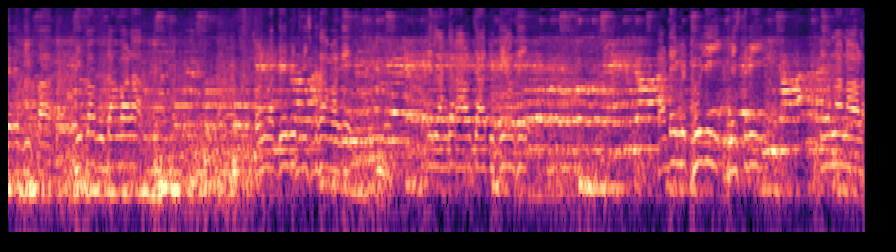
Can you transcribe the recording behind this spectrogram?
ਤੇਰੇ ਦੀਪਾ ਦੀਪਾ ਬੂਟਾਂ ਵਾਲਾ ਤੁਹਾਨੂੰ ਅੱਗੇ ਵੀ ਦ੍ਰਿਸ਼ ਦਿਖਾਵਾਂਗੇ। ਇਹ ਲੰਗਰ ਹਾਲ ਜਾ ਚੁੱਕੇ ਹਾਂ ਸੀ ਸਾਡੇ ਮਿੱਠੂ ਜੀ ਮਿਸਤਰੀ ਤੇ ਉਹਨਾਂ ਨਾਲ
